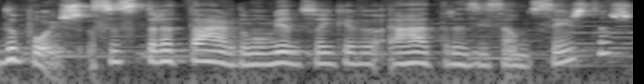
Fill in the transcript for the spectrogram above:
Depois, se se tratar de momentos em que há transição de cestas,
